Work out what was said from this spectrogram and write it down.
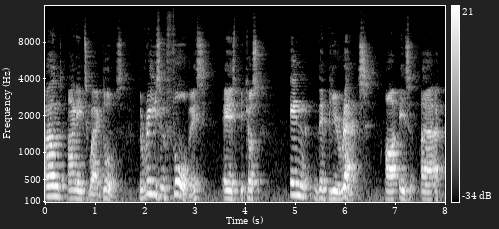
and I need to wear gloves. The reason for this is because in the burettes are, is uh,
